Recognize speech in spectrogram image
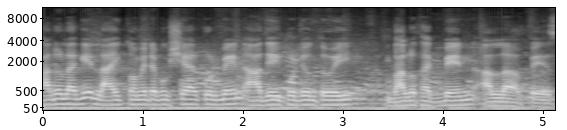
ভালো লাগে লাইক কমেন্ট এবং শেয়ার করবেন। আজ এই পর্যন্তই। ভালো থাকবেন। আল্লাহ হাফেজ।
